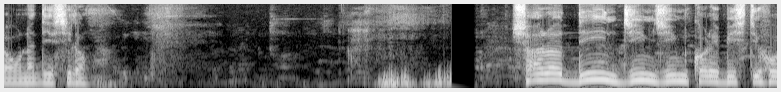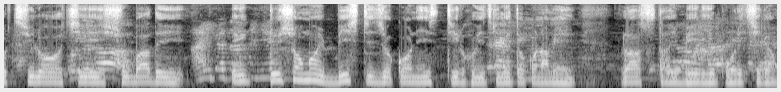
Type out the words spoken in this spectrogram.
রওনা দিয়েছিলাম। সারা দিন জিম ঝিম করে বৃষ্টি হচ্ছিল, সেই সুবাদে একটু সময় বৃষ্টি যখন স্থির হয়েছিল তখন আমি রাস্তায় বেরিয়ে পড়েছিলাম।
